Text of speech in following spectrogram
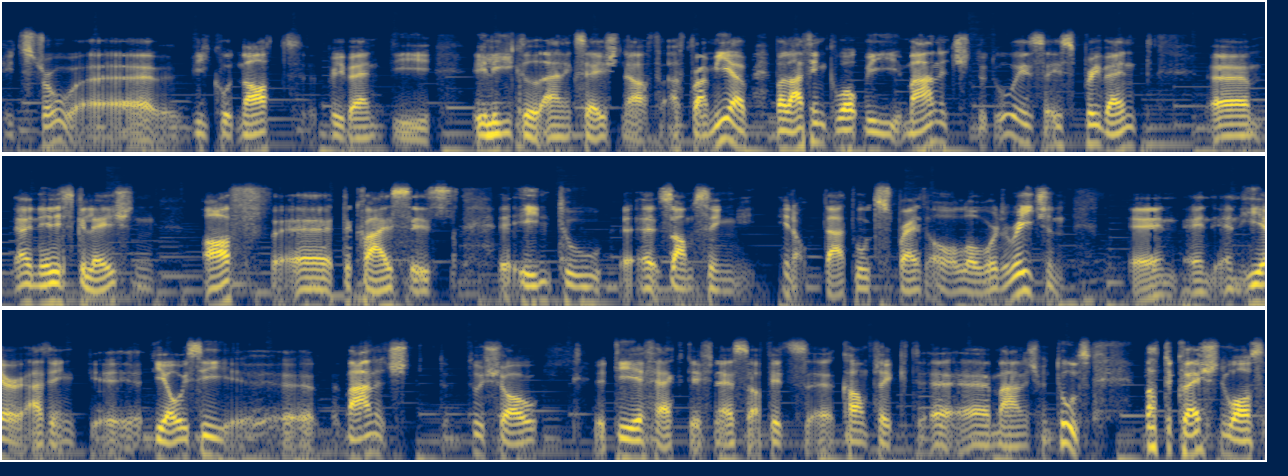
it's true, uh, we could not prevent the illegal annexation of, of, Crimea. But I think what we managed to do is, is prevent um, an escalation of the crisis into something you know that would spread all over the region. And and and here i think uh, the OSCE uh, managed to show the effectiveness of its uh, conflict management tools. But the question was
